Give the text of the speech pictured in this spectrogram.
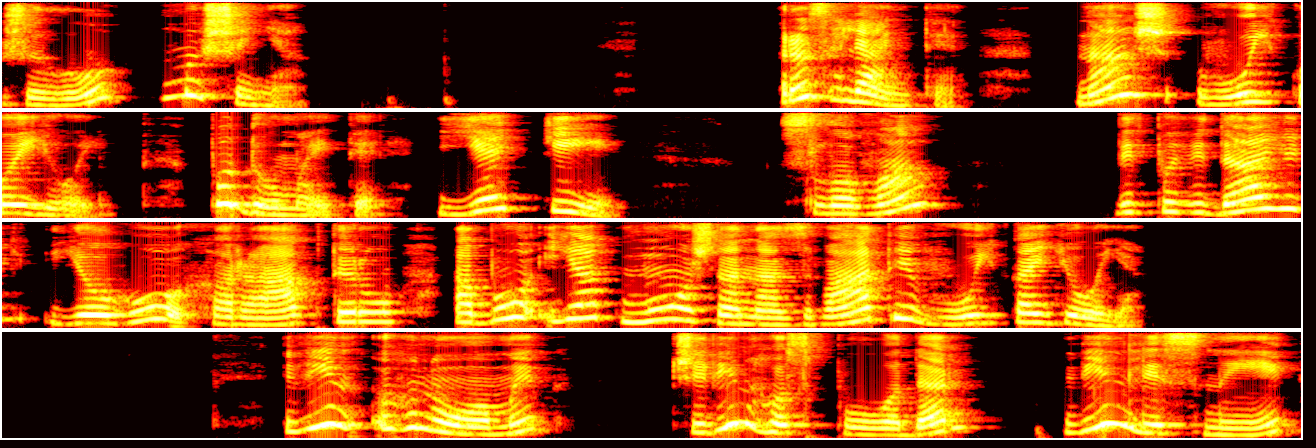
жило мишеня. Розгляньте наш вуйко Йой. Подумайте, які слова відповідають його характеру або як можна назвати вуйка Йоя. Він гномик, чи він господар, він лісник,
